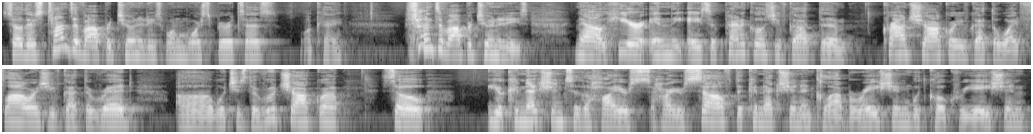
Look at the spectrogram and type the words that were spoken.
So there's tons of opportunities. One more spirit says, okay, tons of opportunities. Now here in the Ace of Pentacles, you've got the crown chakra, you've got the white flowers, you've got the red, uh, which is the root chakra. So your connection to the higher higher self, the connection and collaboration with co-creation,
